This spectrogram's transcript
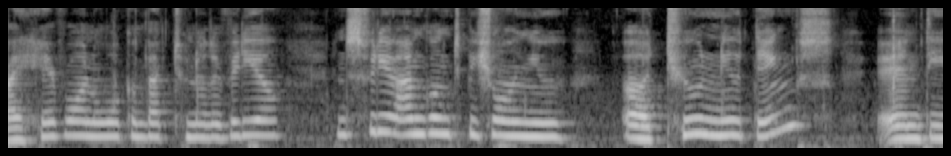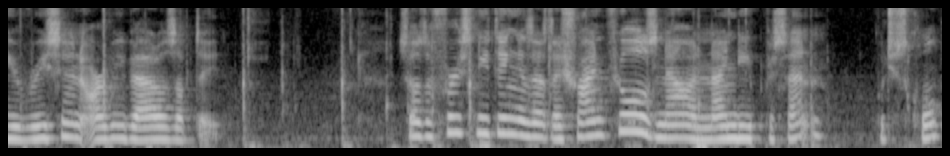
Alright, hey everyone, welcome back to another video. In this video, I'm going to be showing you uh, two new things in the recent RB Battles update. So the first new thing is that the Shrine Fuel is now at 90%, which is cool.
